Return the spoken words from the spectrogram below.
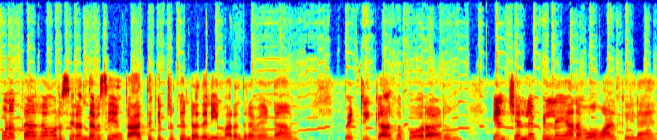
உனக்காக ஒரு சிறந்த விஷயம் காத்துக்கிட்டு இருக்குன்றதை நீ மறந்துட வேண்டாம். வெற்றிக்காக போராடும் என் செல்ல பிள்ளையான உன் வாழ்க்கையில்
